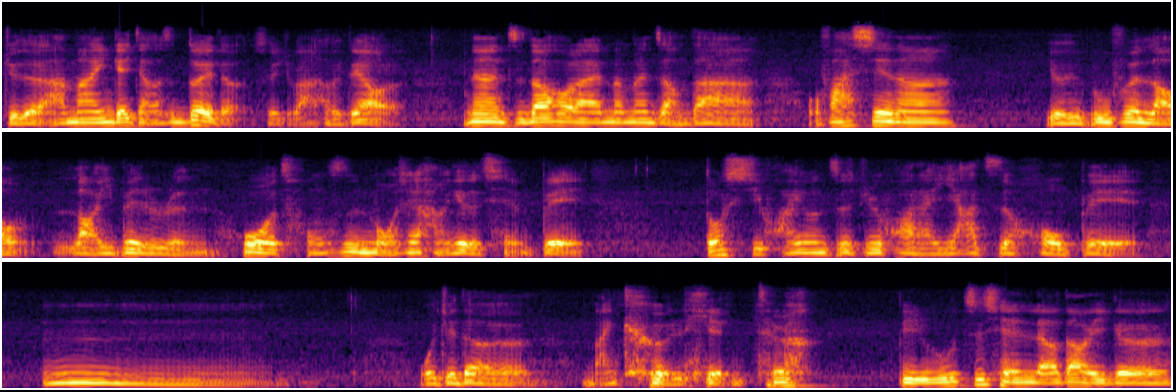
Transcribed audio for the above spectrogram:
觉得阿妈应该讲的是对的，所以就把它喝掉了。那直到后来慢慢长大，我发现啊，有一部分老老一辈的人或从事某些行业的前辈，都喜欢用这句话来压制后辈。嗯，我觉得蛮可怜的。比如之前聊到一个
